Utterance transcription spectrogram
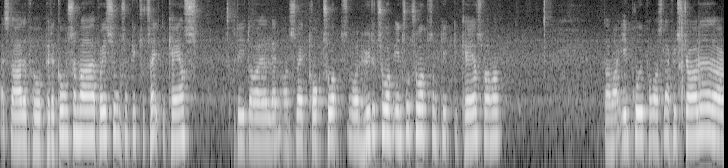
Jeg startede på pædagogseminariet på SU, som gik totalt i kaos. Fordi der var en eller åndssvagt druktur, som var en hyttetur, introtur, som gik i kaos for mig. Der var indbrud på vores lag, fik stjålet, og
